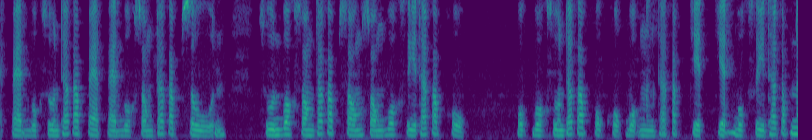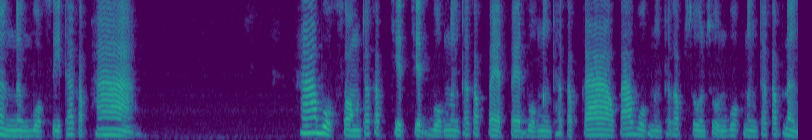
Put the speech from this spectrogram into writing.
ดแปดบวกศูนย์เท่ากับแปดแปดบวกสองเท่ากับศูนย์ศูนย์บวกสองเท่ากับสองสองบวกสี่เท่ากับหกหกบวกศูนย์เท่ากับหกหกบวกหนึ่งเท่ากับเจ็ดเจ็ดบวกสี่เท่ากับหนึ่งหนึ่งบวกสี่เท่ากับห้า ห้าบวกสองเท่ากับเจ็ดเจ็ดบวกหนึ่งเท่ากับแปดแปดบวกหนึ่งเท่ากับเก้าเก้าบวกหนึ่งเท่ากับศูนย์ศูนย์บวกหนึ่งเท่ากับหนึ่ง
